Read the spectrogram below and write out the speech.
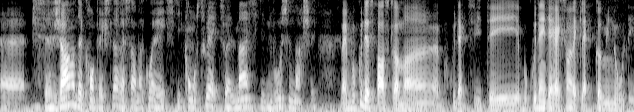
Euh, puis ce genre de complexe-là ressemble à quoi, Eric, ce qui est construit actuellement, ce qui est nouveau sur le marché? Bien, beaucoup d'espaces communs, beaucoup d'activités, beaucoup d'interactions avec la communauté.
